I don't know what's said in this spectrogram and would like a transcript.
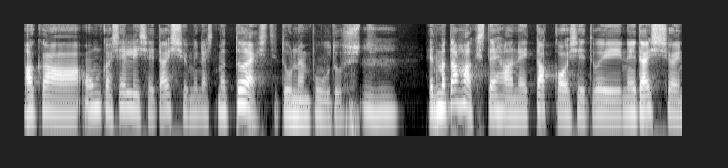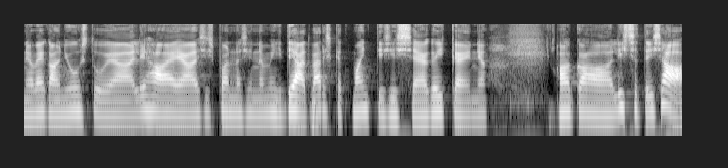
aga on ka selliseid asju, millest ma tõesti tunnen puudust Mm -hmm. Et ma tahaks teha neid takosid või neid asju onju, vegan juustu ja liha ja siis panna sinna mingit head värsket manti sisse ja kõike onju. aga lihtsalt ei saa,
